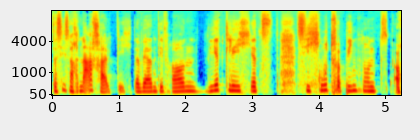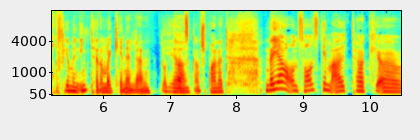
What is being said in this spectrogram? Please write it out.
das ist auch nachhaltig. Da werden die Frauen wirklich jetzt sich gut verbinden und auch Firmen intern einmal kennenlernen. Ja. Ganz, ganz spannend. Naja, und sonst im Alltag, äh,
